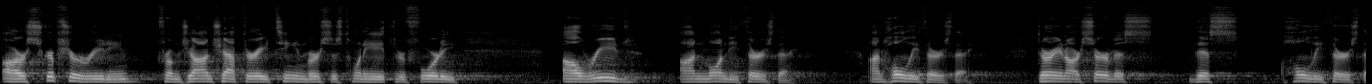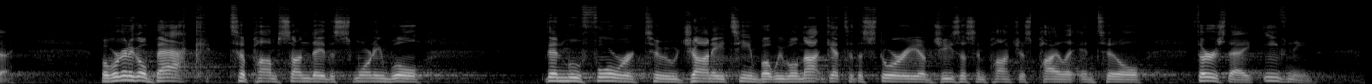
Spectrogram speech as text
Our scripture reading from John chapter 18, verses 28 through 40, I'll read on Maundy Thursday, on Holy Thursday, during our service this Holy Thursday. But we're going to go back to Palm Sunday this morning. We'll then move forward to John 18, but we will not get to the story of Jesus and Pontius Pilate until Thursday evening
